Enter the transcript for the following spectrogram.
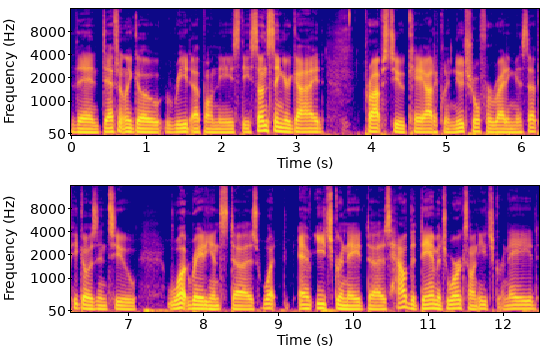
then definitely go read up on these. The Sunsinger guide, props to Chaotically Neutral for writing this up. He goes into what Radiance does, what each grenade does, how the damage works on each grenade,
